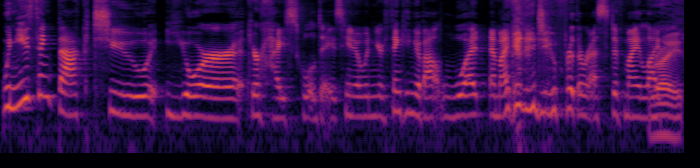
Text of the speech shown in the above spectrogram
when you think back to your your high school days, you know, when you're thinking about what am I going to do for the rest of my life? Right.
